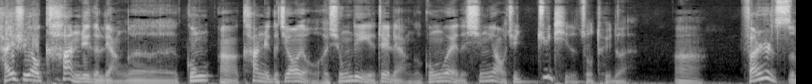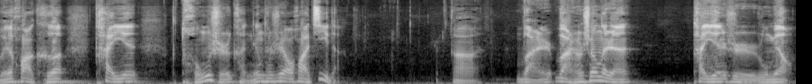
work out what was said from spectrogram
还是要看这个两个宫啊，看这个交友和兄弟这两个宫位的星耀去具体的做推断啊。凡是紫薇化科太阴，同时肯定它是要化忌的啊。晚晚上生的人，太阴是入庙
